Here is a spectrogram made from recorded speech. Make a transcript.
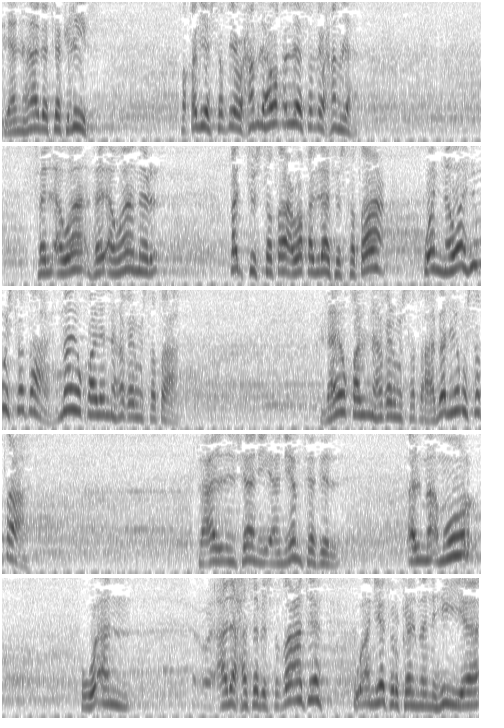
لأن هذا تكليف. فقد يستطيع حملها وقد لا يستطيع حملها. فالأوامر قد تستطاع وقد لا تستطاع والنواهي مستطاعة. ما يقال إنها غير مستطاعة. لا يقال إنها غير مستطاعة بل هي مستطاعة. فعلى الإنسان أن يمتثل المأمور وأن على حسب استطاعته وأن يترك المنهي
